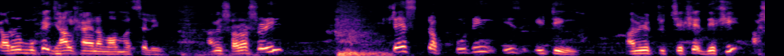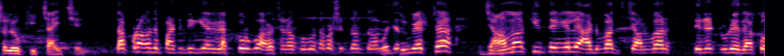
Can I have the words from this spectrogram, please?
কারোর মুখে ঝাল খায় না মোহাম্মদ সেলিম। আমি সরাসরি taste of pudding is eating আমি একটু চেখে দেখি আসলে ও কি চাইছে। তারপর আমাদের পার্টিতে গিয়ে আমি ব্যাক করব আলোচনা করব তারপর সিদ্ধান্ত হবে। তুমি একটা জামা কিনতে গেলে আটবার চারবার টেনে টুনে দেখো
